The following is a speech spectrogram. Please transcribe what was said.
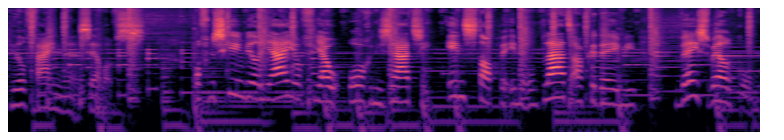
Heel fijn eh, zelfs. Of misschien wil jij of jouw organisatie instappen in de Ontlaatacademie. Wees welkom.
